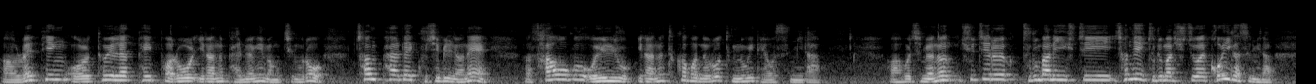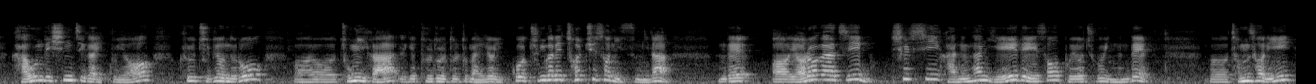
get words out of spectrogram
어, Wrapping or Toilet Paper Roll이라는 발명의 명칭으로 1891년에 459516이라는 특허번호로 등록이 되었습니다. 어, 보시면은 휴지를 두루마리 휴지, 현재의 두루마리 휴지와 거의 같습니다. 가운데 심지가 있고요. 그 주변으로 어, 종이가 이렇게 둘둘둘둘 말려 있고 중간에 절취선이 있습니다. 근데 어, 여러 가지 실시 가능한 예에 대해서 보여주고 있는데 어, 점선이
